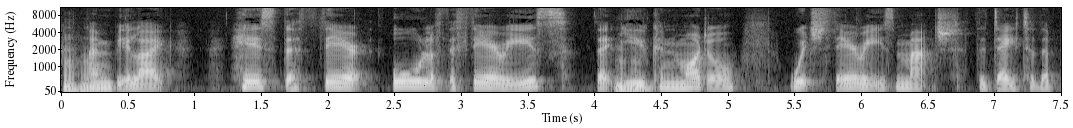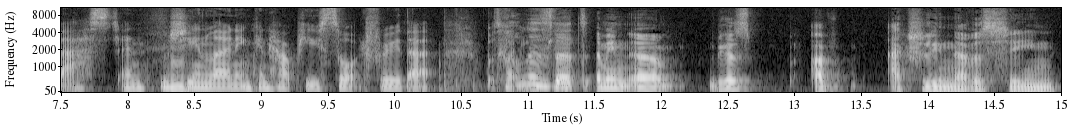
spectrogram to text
and be like, here's the theory, all of the theories that you can model. Which theories match the data the best, and machine learning can help you sort through that. But how is that? I mean, um, because I've actually never seen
